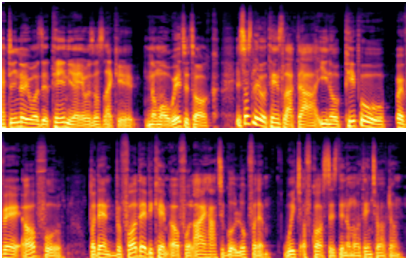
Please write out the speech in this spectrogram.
I didn't know it was a thing here. It was just like a normal way to talk. It's just little things like that. You know, people were very helpful. But then before they became helpful, I had to go look for them, which of course is the normal thing to have done.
